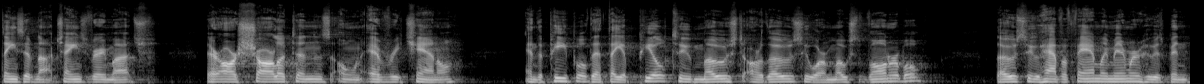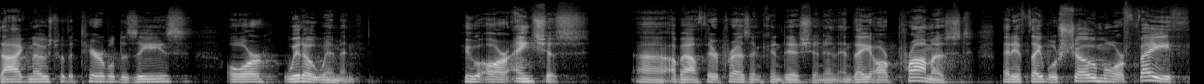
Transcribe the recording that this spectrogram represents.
things have not changed very much. There are charlatans on every channel, and the people that they appeal to most are those who are most vulnerable, those who have a family member who has been diagnosed with a terrible disease, or widow women who are anxious uh, about their present condition. And, and they are promised that if they will show more faith,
